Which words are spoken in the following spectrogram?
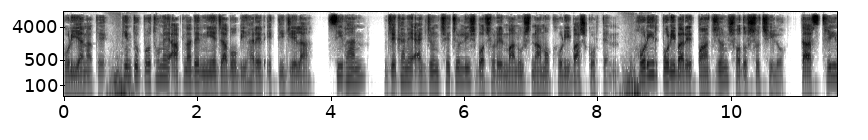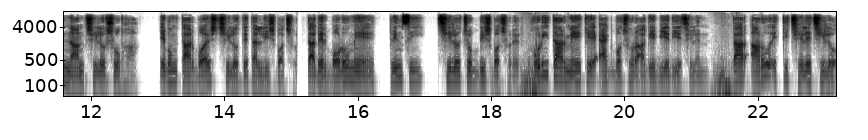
হরিয়ানাতে। কিন্তু প্রথমে আপনাদের নিয়ে যাব বিহারের একটি জেলা, সিভান, যেখানে একজন ছেচল্লিশ বছরের মানুষ নামক হরি বাস করতেন। হরির পরিবারে পাঁচজন সদস্য ছিল। তার স্ত্রীর নাম ছিল শোভা এবং তার বয়স ছিল তেতাল্লিশ বছর। তাদের বড় মেয়ে, প্রিন্সি ছিল চব্বিশ বছরের। হরি তার মেয়েকে এক বছর আগে বিয়ে দিয়েছিলেন। তার আরও একটি ছেলে ছিল,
